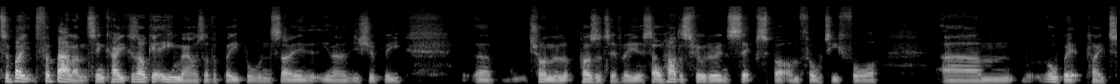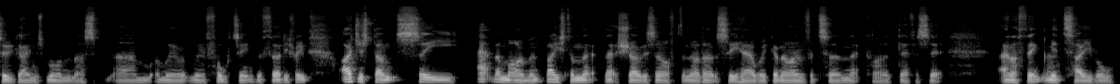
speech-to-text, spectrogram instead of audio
to for balance in case, because I'll get emails of people and say, that you know, you should be uh, trying to look positively. So Huddersfield are in sixth spot on 44, um, albeit played two games more than us, um, and we're, we're 14th with 33. I just don't see at the moment, based on that, that show this afternoon, I don't see how we're going to overturn that kind of deficit. And I think mid-table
